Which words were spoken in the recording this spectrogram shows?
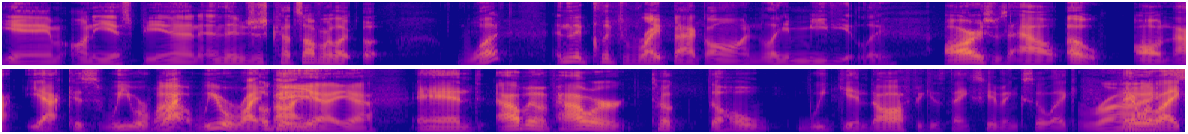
game on ESPN, and then it just cuts off. and We're like, uh, "What?" And then it clicked right back on, like immediately. Ours was out. Oh, all night. Yeah, because we were Wow. right. We were right. okay, by it. yeah, yeah, And Alabama Power took the whole weekend off because of Thanksgiving. So like right. they were like,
